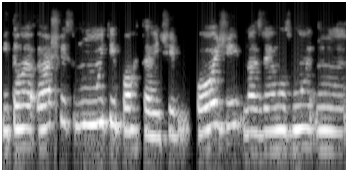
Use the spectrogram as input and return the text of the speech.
Então, eu, eu acho isso muito importante. Hoje, nós vemos um,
